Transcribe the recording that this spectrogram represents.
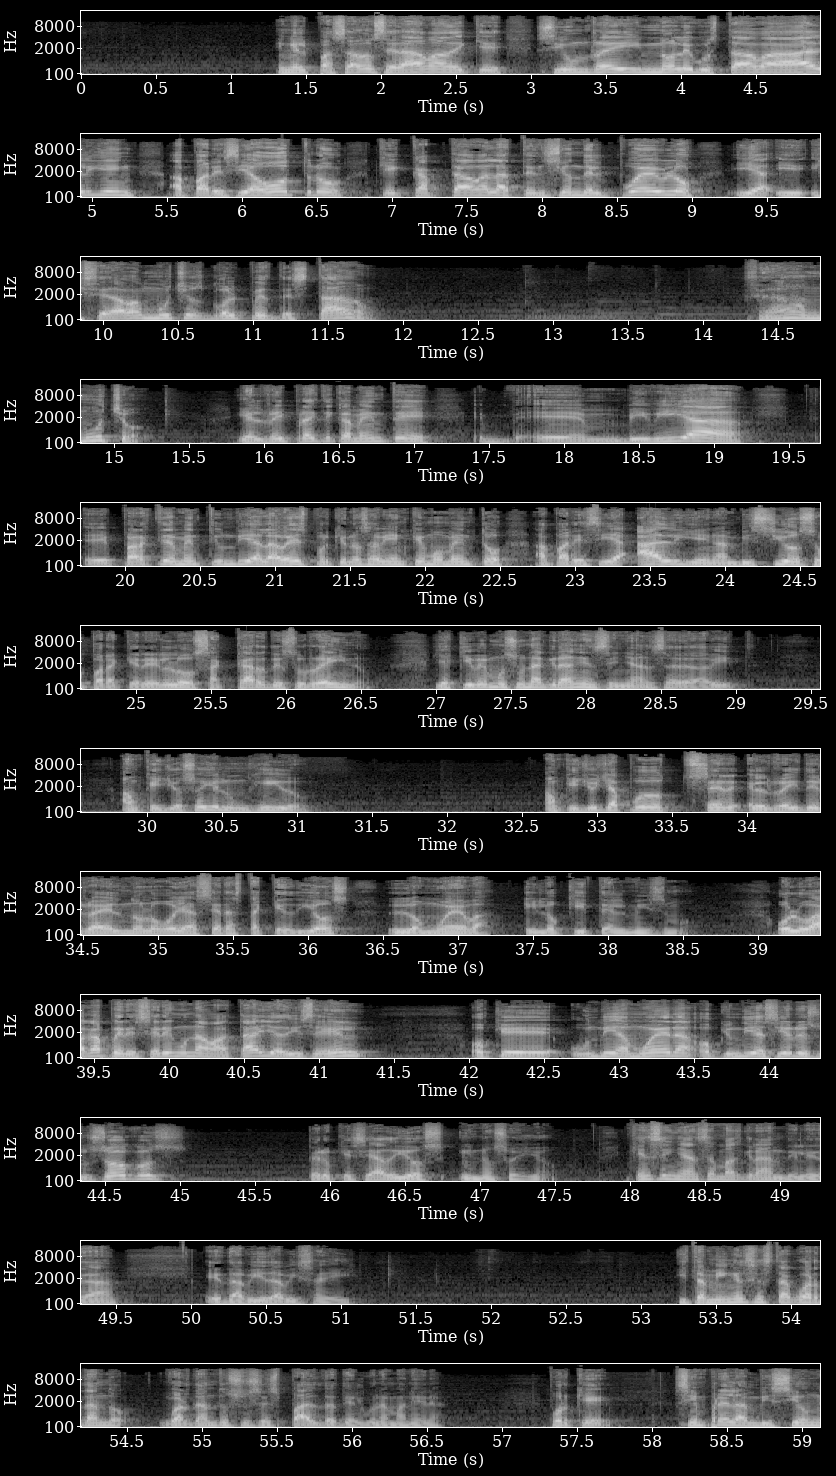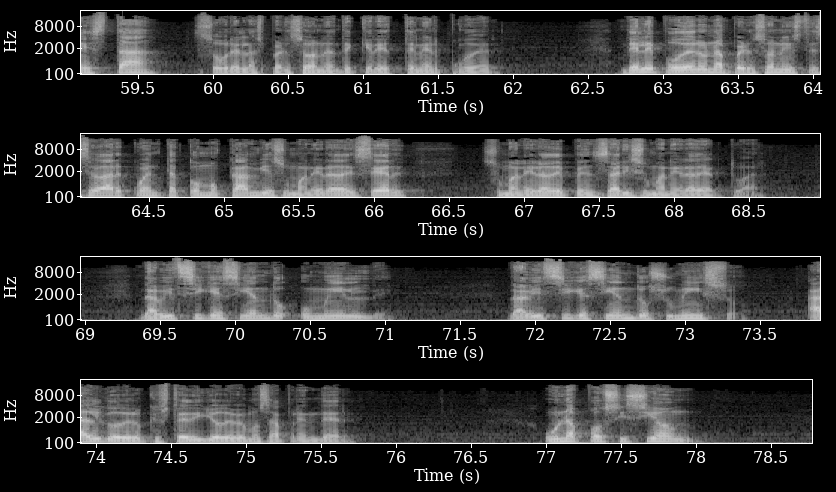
En el pasado se daba de que si un rey no le gustaba a alguien, aparecía otro que captaba la atención del pueblo y, se daban muchos golpes de Estado. Se daban mucho y el rey prácticamente eh, vivía eh, prácticamente un día a la vez porque no sabía en qué momento aparecía alguien ambicioso para quererlo sacar de su reino. Y aquí vemos una gran enseñanza de David. Aunque yo soy el ungido, aunque yo ya puedo ser el rey de Israel, no lo voy a hacer hasta que Dios lo mueva y lo quite él mismo. O lo haga perecer en una batalla, dice él, o que un día muera, o que un día cierre sus ojos, pero que sea Dios y no soy yo. ¿Qué enseñanza más grande le da eh, David a Abisaí? Y también él se está guardando, guardando sus espaldas de alguna manera. Porque siempre la ambición está sobre las personas de querer tener poder. Dele poder a una persona y usted se va a dar cuenta cómo cambia su manera de ser, su manera de pensar y su manera de actuar. David sigue siendo humilde. David sigue siendo sumiso algo de lo que usted y yo debemos aprender. Una posición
